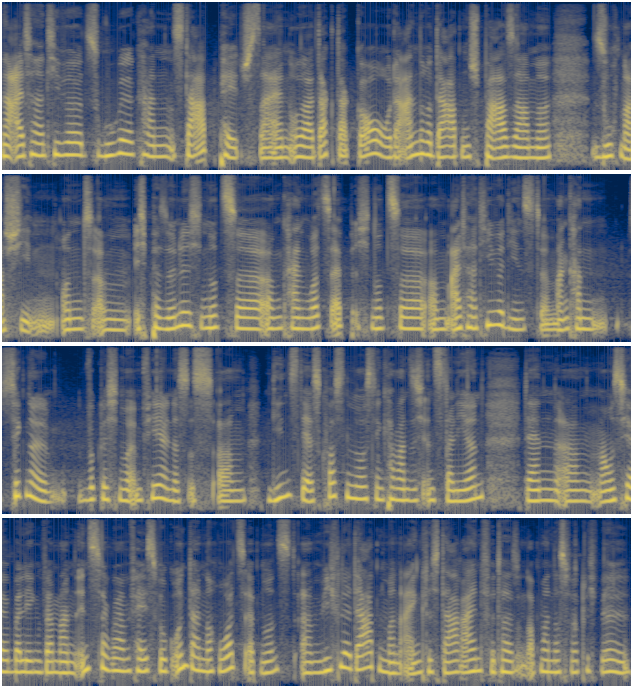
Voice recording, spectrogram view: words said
Eine Alternative zu Google kann Startpage sein oder DuckDuckGo oder andere datensparsame Suchmaschinen. Und ähm, ich persönlich nutze ähm, kein WhatsApp, ich nutze ähm, alternative Dienste. Man kann Signal wirklich nur empfehlen. Das ist ähm, ein Dienst, der ist kostenlos, den kann man sich installieren. Denn ähm, man muss ja überlegen, wenn man Instagram, Facebook und dann noch WhatsApp nutzt, ähm, wie viele Daten man eigentlich da reinfüttert und ob man das wirklich will.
